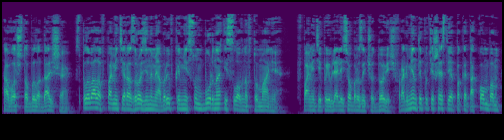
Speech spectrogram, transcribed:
А вот что было дальше, всплывало в памяти разрозненными обрывками, сумбурно и словно в тумане. В памяти появлялись образы чудовищ, фрагменты путешествия по катакомбам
